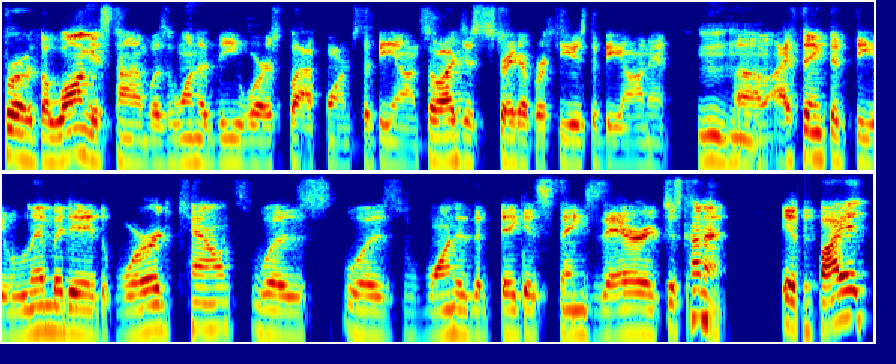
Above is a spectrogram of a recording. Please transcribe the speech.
for the longest time was one of the worst platforms to be on. So I just straight up refused to be on it. Mhm. Um, I think that the limited word count was was one of the biggest things there. It just kind of it biased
